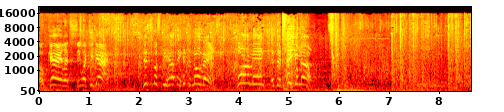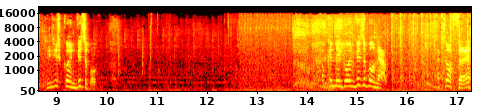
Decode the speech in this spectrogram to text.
Okay, let's see what you got. This must be how they hit the nomads. Pour them in and then take them out. Did he just go invisible? How can they go invisible now? That's not fair.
